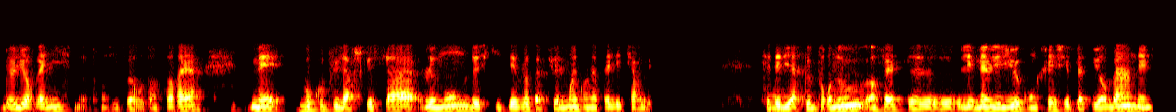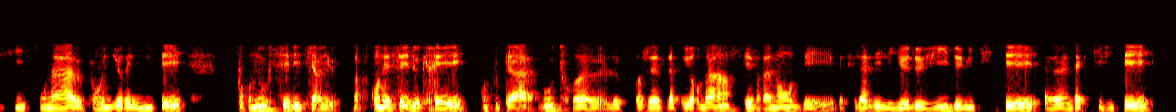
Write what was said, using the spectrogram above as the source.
de l'urbanisme transitoire ou temporaire, mais beaucoup plus large que ça, le monde de ce qui se développe actuellement et qu'on appelle les tiers-lieux. C'est-à-dire que pour nous, en fait, euh, les, même les lieux qu'on crée chez Plateau Urbain, même s'ils sont là pour une durée limitée, pour nous, c'est des tiers-lieux. Ce qu'on essaye de créer, en tout cas, outre euh, le projet Plateau Urbain, c'est vraiment des, bah, ça, des lieux de vie, de mixité, euh, d'activité,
